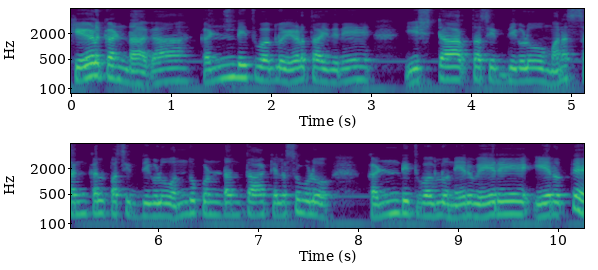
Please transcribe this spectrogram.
ಕೇಳ್ಕೊಂಡಾಗ ಖಂಡಿತವಾಗ್ಲೂ ಹೇಳ್ತಾ ಇದ್ದೀನಿ, ಇಷ್ಟಾರ್ಥ ಸಿದ್ಧಿಗಳು, ಮನಸ್ಸಂಕಲ್ಪ ಸಿದ್ಧಿಗಳು, ಅಂದುಕೊಂಡಂಥ ಕೆಲಸಗಳು ಖಂಡಿತವಾಗ್ಲೂ ನೆರವೇರೇ ಏರುತ್ತೆ.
